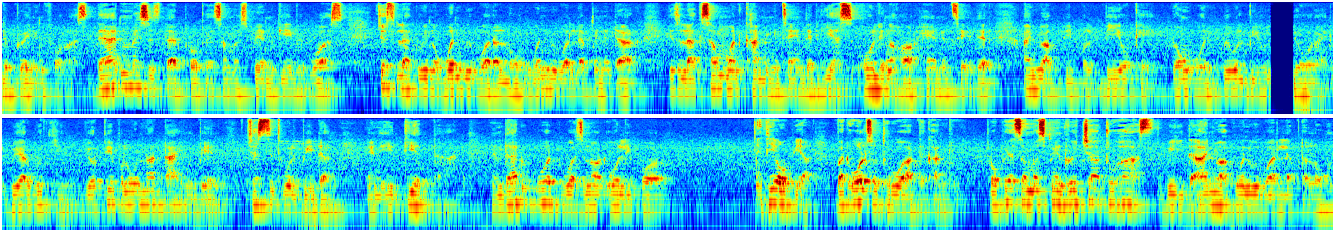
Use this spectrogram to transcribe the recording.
liberating for us. That message that Professor Maspen gave it was just like you know when we were alone, when we were left in the dark, it's like someone coming and saying that yes, holding our hand and saying that Anuak people, be okay, don't worry, we will be all right. We are with you. Your people will not die in vain. Justice will be done. And he did that. And that word was not only for Ethiopia, but also throughout the country. Professor Maspen reached out to us, we the Anuak, when we were left alone,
